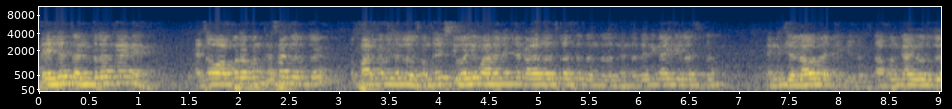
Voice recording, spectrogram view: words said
त्याचे तंत्रज्ञान आहे याचा वापर आपण कसा करतोय फार कमी जण समजा शिवाजी महाराजांच्या काळात असलं असतं तंत्रज्ञान तर त्यांनी काय केलं असतं? त्यांनी जगावर राज्य केलं असतं. आपण काय करतोय?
